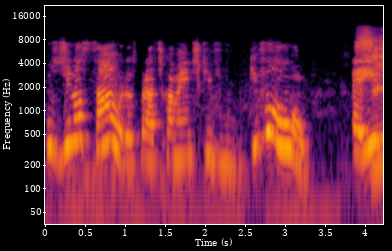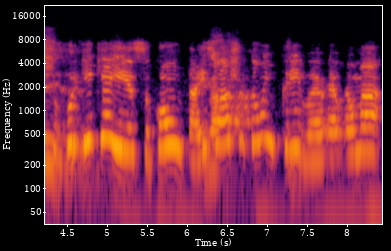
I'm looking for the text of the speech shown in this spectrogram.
os dinossauros praticamente que, que voam. É Sim. isso? Por que, que é isso? Conta. Isso Na... eu acho tão incrível. É, é uma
